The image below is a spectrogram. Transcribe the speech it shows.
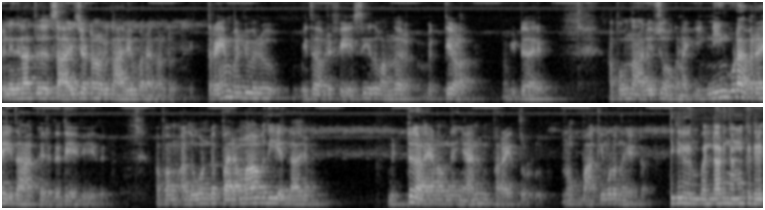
പിന്നെ ഇതിനകത്ത് സായി ചേട്ടൻ ഒരു കാര്യം പറയുന്നുണ്ട്. ഇത്രയും വലിയൊരു ഇത് അവർ ഫേസ് ചെയ്ത് വന്ന വ്യക്തികളാണ് വീട്ടുകാർ അപ്പോൾ ഒന്ന് ആലോചിച്ച് നോക്കണം. ഇനിയും കൂടെ അവരെ ഇതാക്കരുത് ദയവ് ചെയ്ത്. അപ്പം അതുകൊണ്ട് പരമാവധി എല്ലാവരും വിട്ട് കളയണമെന്നേ ഞാനും പറയത്തുള്ളൂ. നമുക്ക് ബാക്കിയും കൂടെ ഒന്ന് കേൾക്കാം. ഇതിൽ വരുമ്പോൾ എല്ലാവരും ഞങ്ങൾക്കെതിരെ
